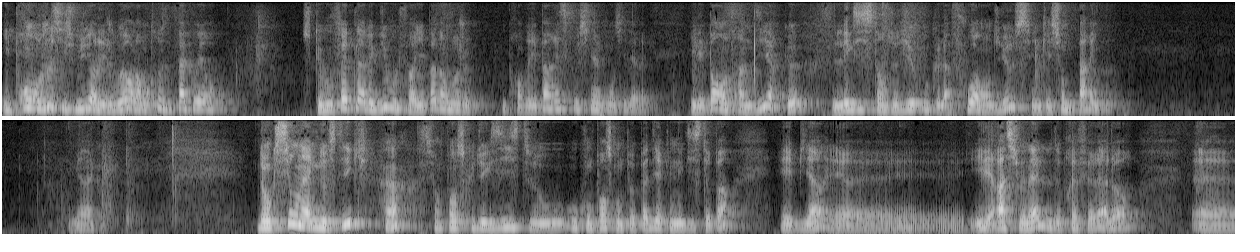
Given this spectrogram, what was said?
Il prend au jeu, si je puis dire, les joueurs, leur montrant que vous n'êtes pas cohérent. Ce que vous faites là avec Dieu, vous ne le feriez pas dans vos jeux. Vous ne prendriez pas risque aussi inconsidéré. Il n'est pas en train de dire que l'existence de Dieu ou que la foi en Dieu, c'est une question de pari. Bien d'accord. Donc si on est agnostique, hein, si on pense que Dieu existe ou, qu'on pense qu'on ne peut pas dire qu'il n'existe pas, eh bien, euh, il est rationnel de préférer alors euh,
